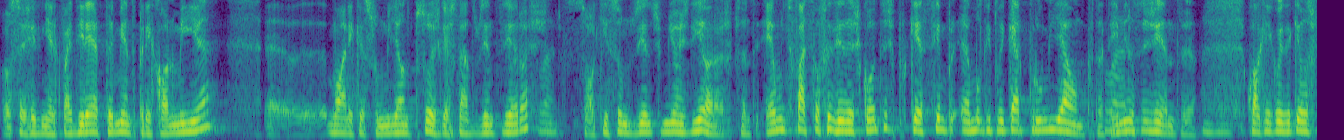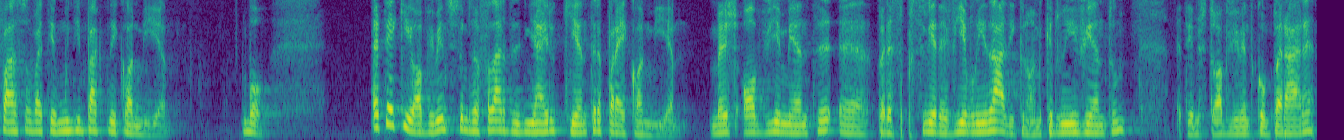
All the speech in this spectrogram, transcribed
ou seja, é dinheiro que vai diretamente para a economia. Eh, Mónica, se um milhão de pessoas gastar 200 euros, só aqui são 200 milhões de euros. Portanto, é muito fácil fazer as contas porque é sempre a multiplicar por um milhão. Portanto, é imensa gente. Qualquer coisa que eles façam vai ter muito impacto na economia. Bom, até aqui, obviamente, estamos a falar de dinheiro que entra para a economia. Mas, obviamente, eh, para se perceber a viabilidade económica de um evento, eh, temos de, obviamente, comparar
